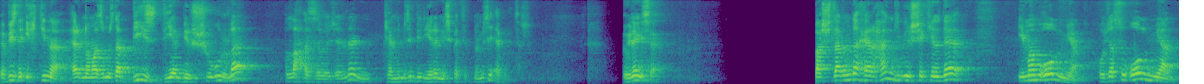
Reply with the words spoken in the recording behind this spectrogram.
Ve biz de ihtina her namazımızda biz diyen bir şuurla Allah Azze ve Celle kendimizi bir yere nispet etmemizi emreder. Öyleyse başlarında herhangi bir şekilde imam olmayan, hocası olmayan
